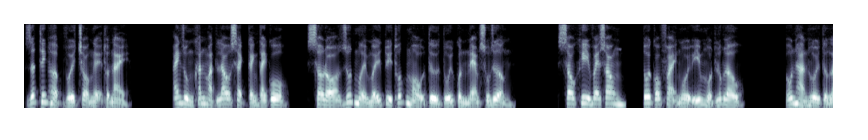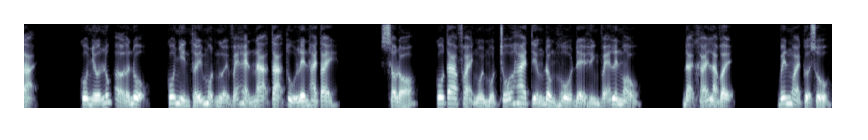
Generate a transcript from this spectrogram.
rất thích hợp với trò nghệ thuật này. Anh dùng khăn mặt lau sạch cánh tay cô, sau đó rút mười mấy tùy thuốc màu từ túi quần ném xuống giường. Sau khi vẽ xong, tôi có phải ngồi im một lúc lâu? Ôn hàn hồi tưởng lại. Cô nhớ lúc ở Ấn Độ, cô nhìn thấy một người vẽ hẻn nạ tạ tủ lên hai tay. Sau đó, cô ta phải ngồi một chỗ hai tiếng đồng hồ để hình vẽ lên màu. Đại khái là vậy. Bên ngoài cửa sổ,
